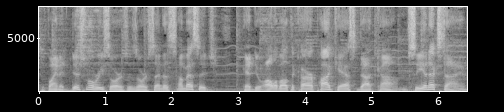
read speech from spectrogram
to find additional resources or send us a message, head to allaboutthecarpodcast.com. See you next time.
